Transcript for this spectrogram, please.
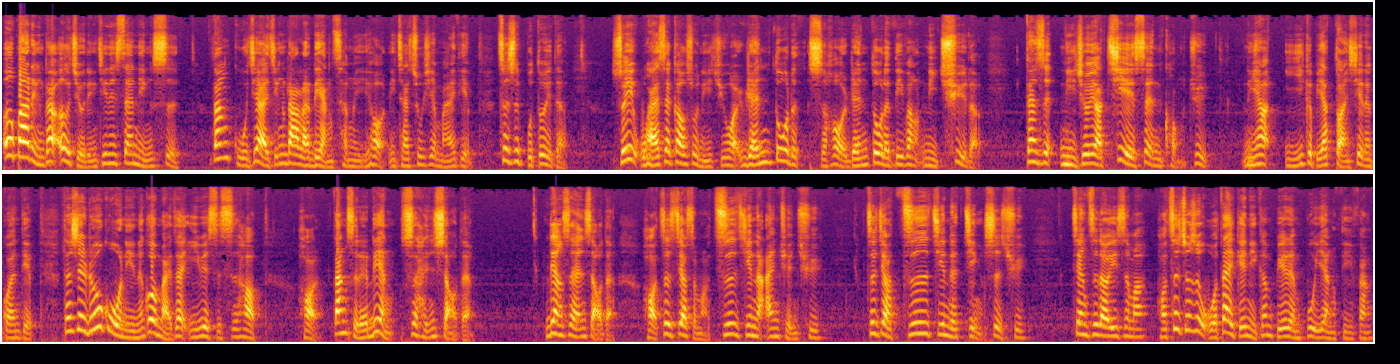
二八零到二九零，今天三零四，当股价已经拉了两成以后，你才出现买点，这是不对的。所以我还在告诉你一句话：人多的时候，人多的地方你去了，但是你就要戒慎恐惧，你要以一个比较短线的观点。但是如果你能够买在一月十四号，好，当时的量是很少的，量是很少的，好，这叫什么？资金的安全区。这叫资金的警示区，这样知道意思吗？好，这就是我带给你跟别人不一样的地方。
